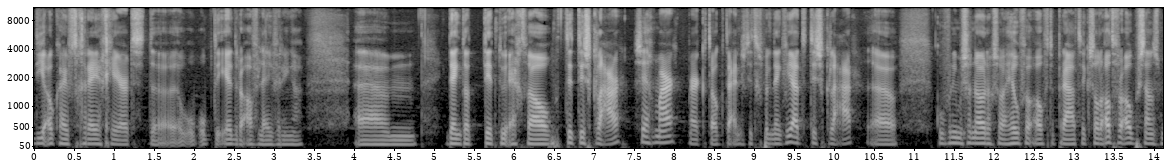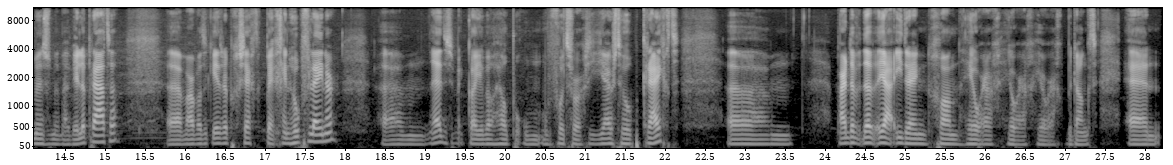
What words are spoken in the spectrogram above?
die ook heeft gereageerd de, op, op de eerdere afleveringen. Ehm, ik denk dat dit nu echt wel, dit is klaar, zeg maar. Ik merk het ook tijdens dit gesprek. Ik denk van ja, het is klaar. Uh, ik hoef er niet meer zo nodig zo heel veel over te praten. Ik zal er altijd voor openstaan als mensen met mij willen praten. Uh, maar wat ik eerder heb gezegd, ik ben geen hulpverlener. Um, hè, dus ik kan je wel helpen om, om ervoor te zorgen dat je juist hulp krijgt. Um, maar de, de, ja, iedereen gewoon heel erg, heel erg, heel erg bedankt. En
